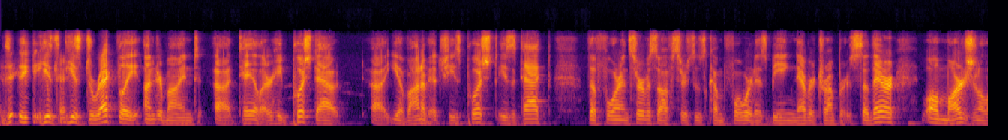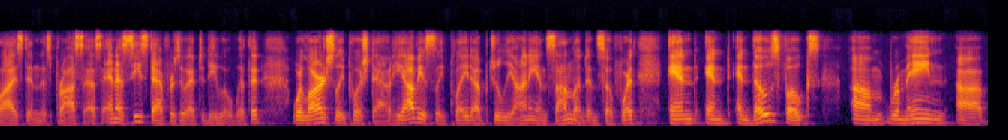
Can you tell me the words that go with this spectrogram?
he's he's directly undermined uh, taylor. He pushed out uh, Yovanovitch. He's pushed, he's attacked the foreign service officers who's come forward as being never Trumpers. So they're all marginalized in this process. NSC staffers who had to deal with it were largely pushed out. He obviously played up Giuliani and Sondland and so forth, and and and those folks um, remain. Uh,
